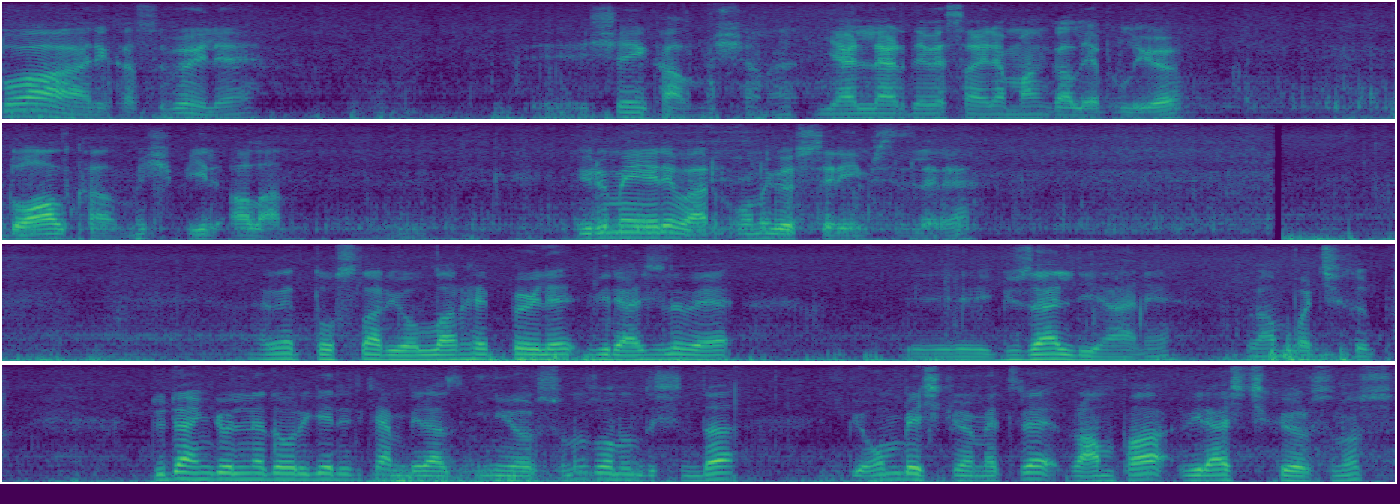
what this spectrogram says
doğa harikası böyle e, şey kalmış hani yerlerde vesaire mangal yapılıyor. Doğal kalmış bir alan. Yürüme yeri var. Onu göstereyim sizlere. Evet dostlar yollar hep böyle virajlı ve e, güzeldi yani. Rampa çıkıp Düden Gölü'ne doğru gelirken biraz iniyorsunuz. Onun dışında bir 15 kilometre rampa viraj çıkıyorsunuz.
